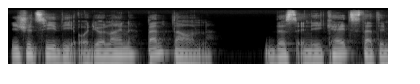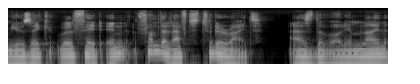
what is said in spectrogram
you should see the audio line bent down. This indicates that the music will fade in from the left to the right, as the volume line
